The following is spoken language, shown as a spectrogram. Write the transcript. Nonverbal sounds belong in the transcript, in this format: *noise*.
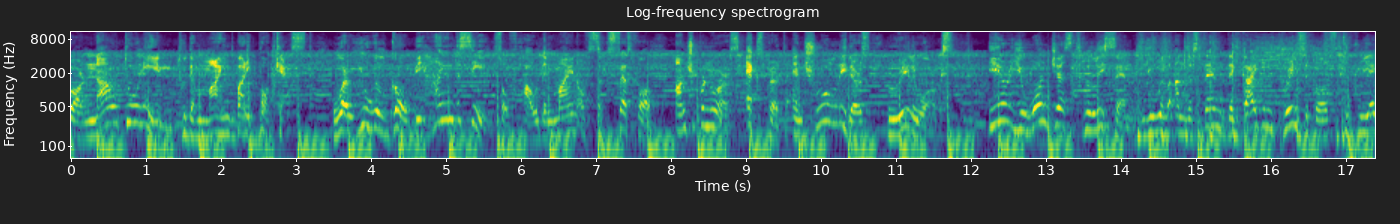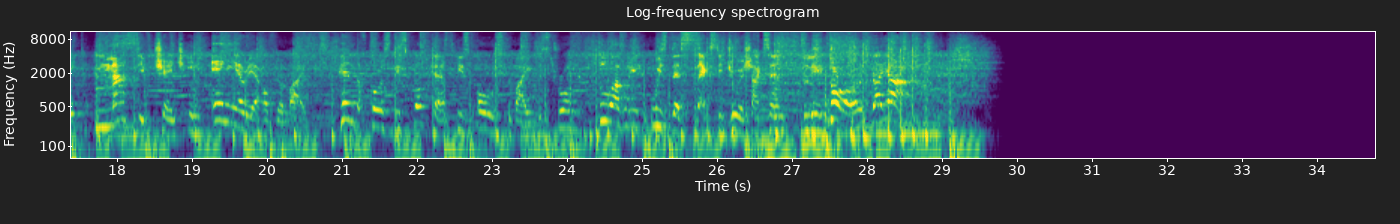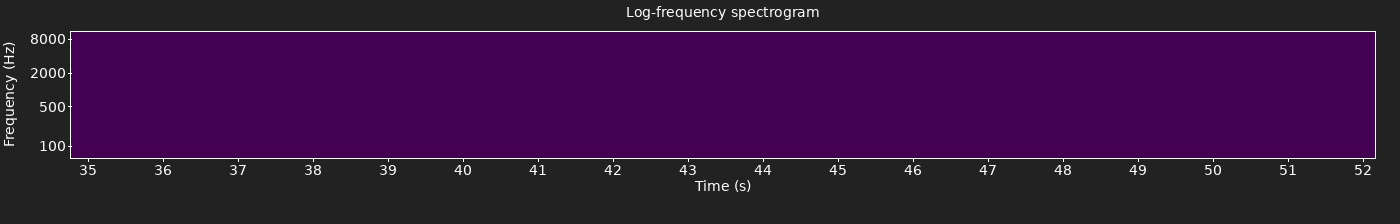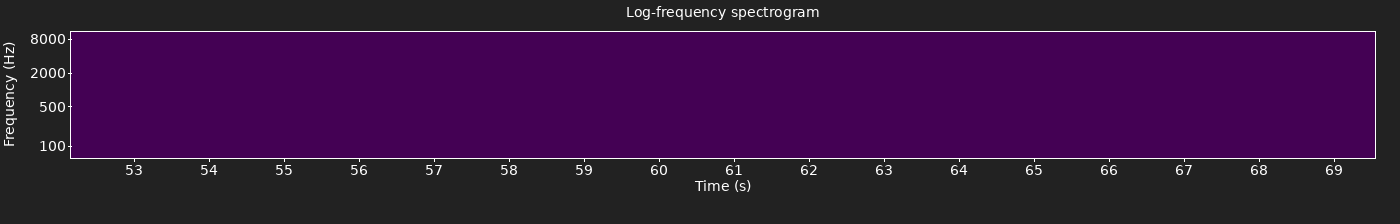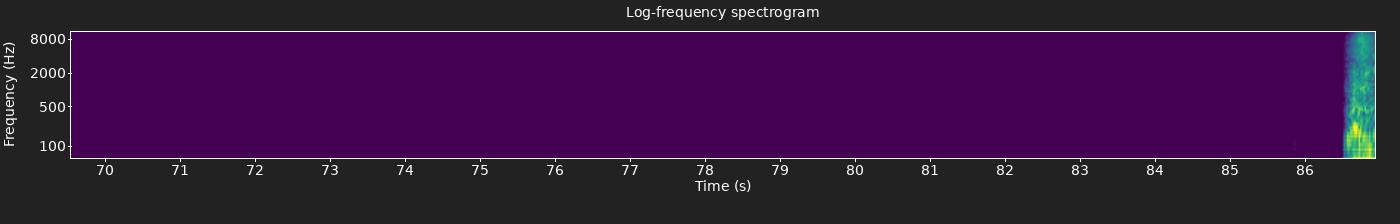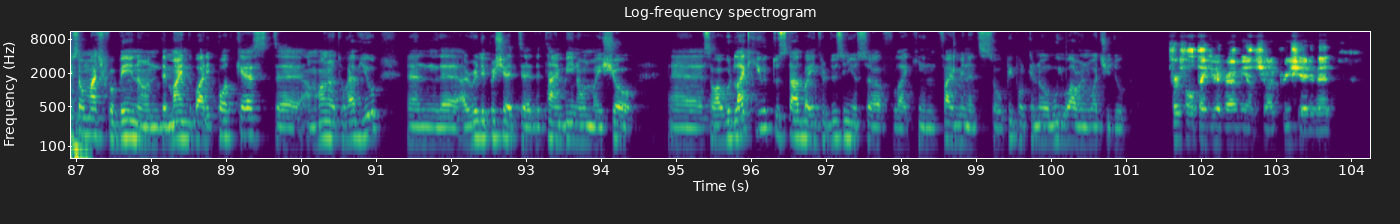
You are now tuning in to the Mind Body Podcast, where you will go behind the scenes of how the mind of successful entrepreneurs, experts, and true leaders really works. Here, you won't just listen, you will understand the guiding principles to create massive change in any area of your life. And of course, this podcast is hosted by the strong, lovely, with the sexy Jewish accent, Lidor Dayan. So much for being on the Mind Body podcast. Uh, I'm honored to have you, and uh, I really appreciate uh, the time being on my show. Uh, so I would like you to start by introducing yourself, like in five minutes, so people can know who you are and what you do. First of all, thank you for having me on the show. I appreciate it, man.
